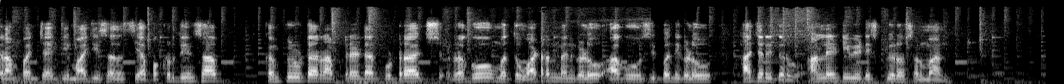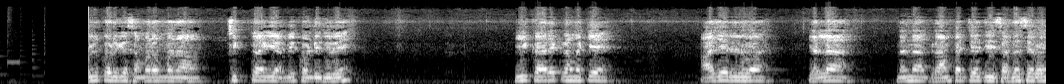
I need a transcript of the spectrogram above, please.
ಗ್ರಾಮ ಪಂಚಾಯತಿ ಮಾಜಿ ಸದಸ್ಯ ಫಕ್ರುದ್ದೀನ್ ಸಾಬ್, ಕಂಪ್ಯೂಟರ್ ಆಪರೇಟರ್ ಪುಟ್ರಾಜ್, ರಘು ಮತ್ತು ವಾಟರ್ ಮ್ಯಾನ್ಗಳು ಹಾಗೂ ಸಿಬ್ಬಂದಿಗಳು ಹಾಜರಿದ್ದರು. Online TV desk bureau Salman. ಬೀಳ್ಕೊಡುಗೆ ಸಮಾರಂಭನ ಚಿಕ್ಕದಾಗಿ ಹಮ್ಮಿಕೊಂಡಿದ್ದೀವಿ. ಈ ಕಾರ್ಯಕ್ರಮಕ್ಕೆ ಹಾಜರಿರುವ ಎಲ್ಲ ನನ್ನ ಗ್ರಾಮ ಪಂಚಾಯತಿ ಸದಸ್ಯರು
